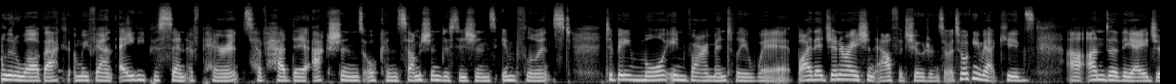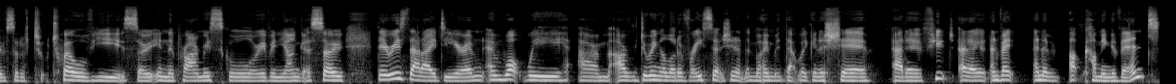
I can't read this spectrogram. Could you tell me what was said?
a little while back, and we found 80% of parents have had their actions or consumption decisions influenced to be more environmentally aware by their Generation Alpha children. So we're talking about kids uh, under the age of sort of 12 years, so in the primary school or even younger. So there is that idea, and, and what we um, are doing a lot of research in at the moment that we're going to share at a future at a, event, an upcoming event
